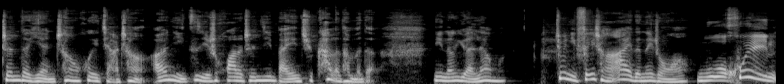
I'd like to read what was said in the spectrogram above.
真的演唱会假唱，而你自己是花了真金白银去看了他们的，你能原谅吗？就你非常爱的那种哦，我会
